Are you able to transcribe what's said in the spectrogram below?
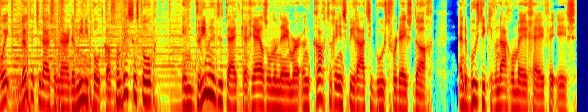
Hoi, leuk dat je luistert naar de mini-podcast van Business Talk. In drie minuten tijd krijg jij als ondernemer een krachtige inspiratieboost voor deze dag. En de boost die ik je vandaag wil meegeven is:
